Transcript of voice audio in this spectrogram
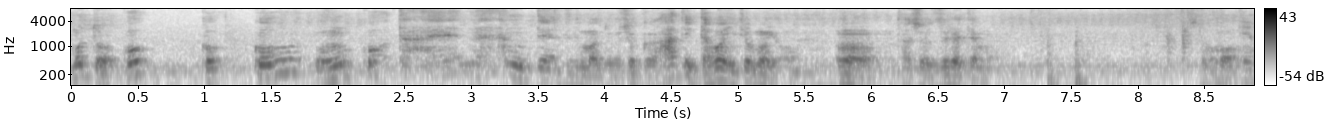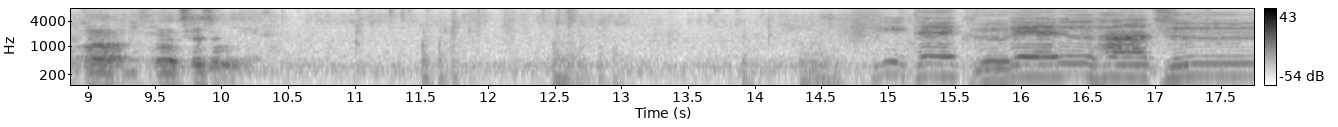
ん、もっとこここうん答えなんてやっててもでもそっか。あって言った方がいいと思うよ。うん。多少ずれても。そこ。うん。うんせずに。いてくれるはず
